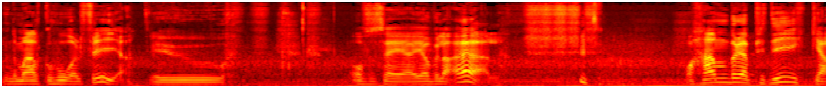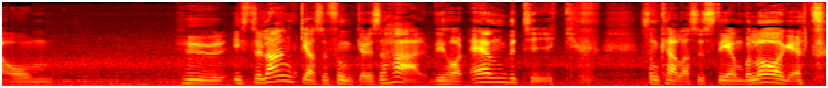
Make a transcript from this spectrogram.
Men de är alkoholfria. Jo. Och så säger jag, jag vill ha öl. och han börjar predika om hur i Sri Lanka så funkar det så här. Vi har en butik som kallas Systembolaget.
